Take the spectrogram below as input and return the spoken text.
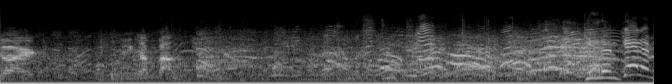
guard. Pick up about Get him, get him!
